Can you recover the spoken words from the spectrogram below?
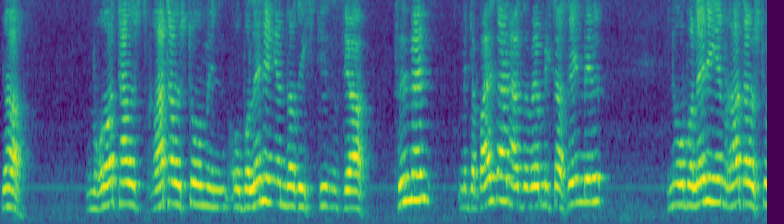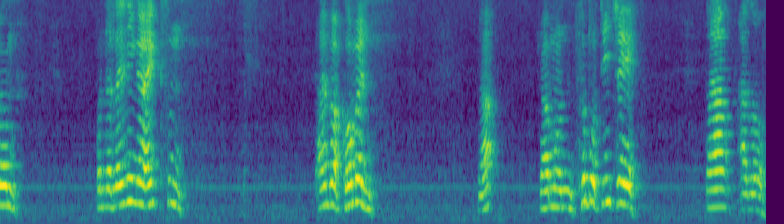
Ja, ein Rathaus, Rathausturm in Oberlenningen werde ich dieses Jahr filmen, mit dabei sein. Also wer mich da sehen will, in Oberlenningen, Rathausturm von der Lenninger Hexen einfach kommen. Ja, wir haben einen super DJ da, also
